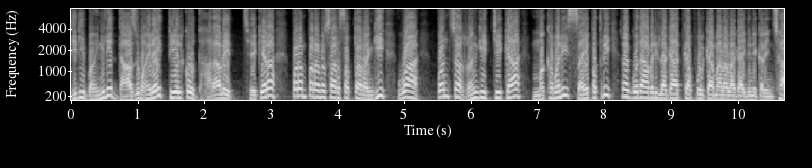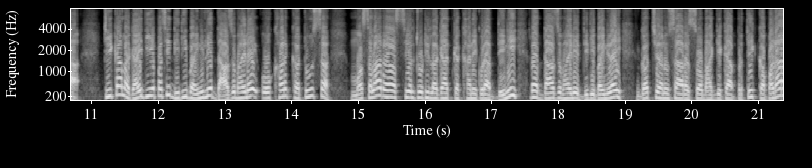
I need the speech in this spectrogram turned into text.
दिदी बहिनीले दाजुभाइलाई तेलको धाराले छेकेर परम्परा अनुसार सप्तरङ्गी वा पञ्चरङ्गी टिका मखमली सयपत्री र गोदावरी लगायतका फूलका माला लगाइदिने गरिन्छ। टिका लगाइदिएपछि दिदी बहिनीले दाजुभाइलाई ओखर कटुस मसला र सेलटोटी लगायतका खानेकुरा दिने र दाजुभाइले दिदी बहिनीलाई अनुसार सौभाग्यका प्रतीक कपडा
